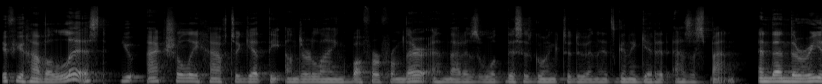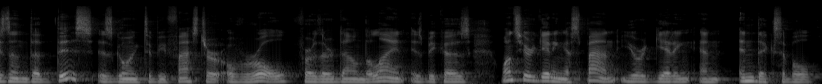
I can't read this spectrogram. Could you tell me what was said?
if you have a list, you actually have to get the underlying buffer from there, and that is what this is going to do, and it's going to get it as a span. And then the reason that this is going to be faster overall further down the line is because once you're getting a span, you're getting an indexable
